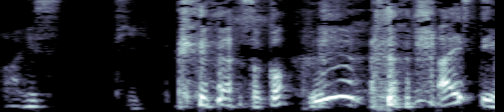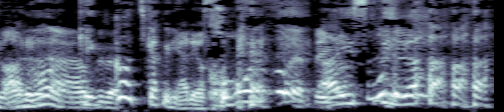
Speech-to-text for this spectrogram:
アイステな。そこ？アイスティーはある危ない危ない結構近くにあるよ。ィー。こぼれそうやった今アイスティーが、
